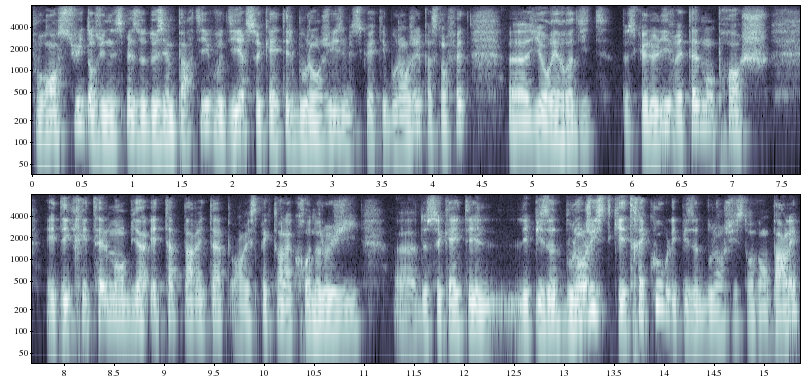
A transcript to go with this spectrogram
pour ensuite, dans une espèce de deuxième partie, vous dire ce qu'a été le boulangisme et ce qu'a été boulanger, parce qu'en fait, euh, il y aurait redite, parce que le livre est tellement proche et décrit tellement bien, étape par étape, en respectant la chronologie euh, de ce qu'a été l'épisode boulangiste, qui est très court, l'épisode boulangiste, on va en parler.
